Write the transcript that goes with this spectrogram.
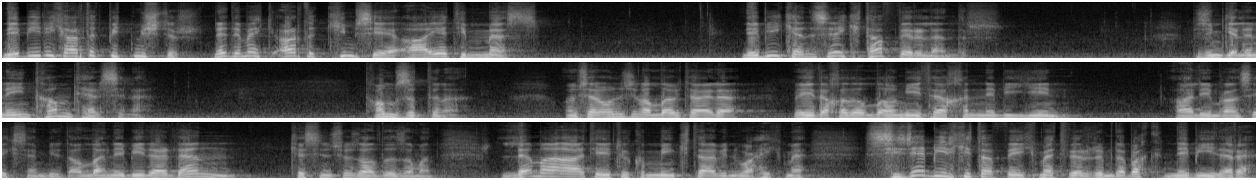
Nebilik artık bitmiştir. Ne demek? Artık kimseye ayet inmez. Nebi kendisine kitap verilendir. Bizim geleneğin tam tersine. Tam zıddına. Mesela onun için Allahü Teala ve izâ kadallahu mîthâkan nebiyyin Ali İmran 81'de Allah nebilerden kesin söz aldığı zaman lema ateytukum min kitabin ve hikme size bir kitap ve hikmet veririm de bak nebilere.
